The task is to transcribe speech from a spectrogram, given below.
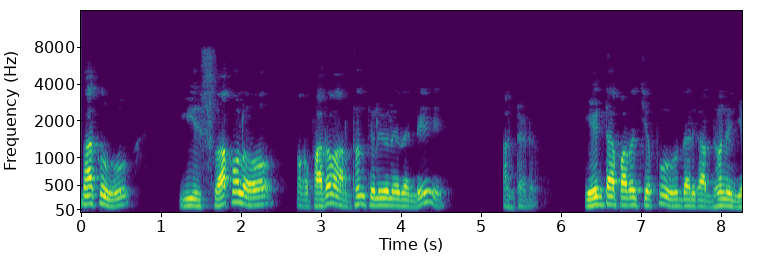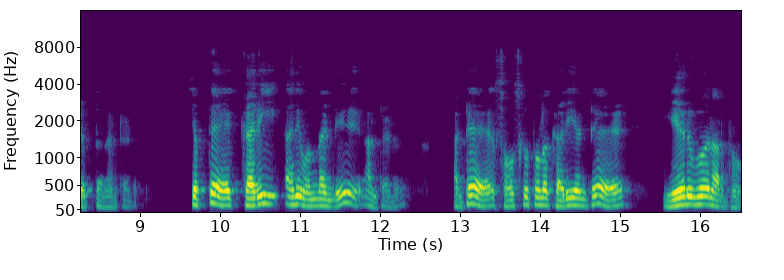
నాకు ఈ శ్లోకంలో ఒక పదం అర్థం తెలియలేదండి అంటాడు. ఏంటి ఆ పదం చెప్పు దానికి అర్థం నేను చెప్తాను అంటాడు. చెప్తే కరి అని ఉందండి అంటాడు. అంటే సంస్కృతంలో కరి అంటే ఏనుగు అని అర్థం.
